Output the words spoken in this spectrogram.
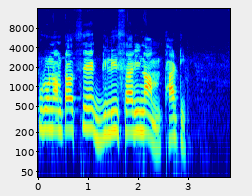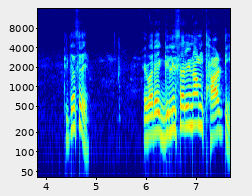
পুরো নামটা হচ্ছে গ্লিসারিনাম থার্টি ঠিক আছে? এবারে গ্লিসারিনাম থার্টি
